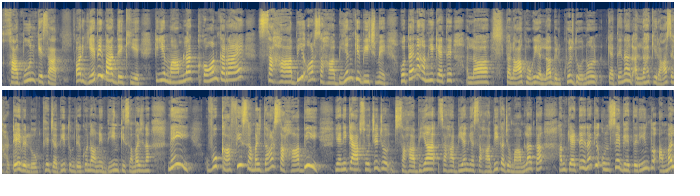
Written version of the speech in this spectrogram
خاتون کے ساتھ۔ اور یہ بھی بات دیکھیے کہ یہ معاملہ کون کر رہا ہے؟ صحابی اور صحابین کے بیچ میں۔ ہوتا ہے نا، ہم یہ کہتے ہیں، اللہ طلاق ہو گئی، اللہ بالکل دونوں کہتے ہیں نا، اللہ کی راہ سے ہٹے ہوئے لوگ تھے۔ جبھی تم دیکھو نا، انہیں دین کی سمجھنا نہیں، وہ کافی سمجھدار صحابی۔ یعنی کہ آپ سوچیں، جو صحابیہ صحابین یا صحابی کا جو معاملہ تھا، ہم کہتے ہیں نا کہ ان سے بہترین تو عمل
